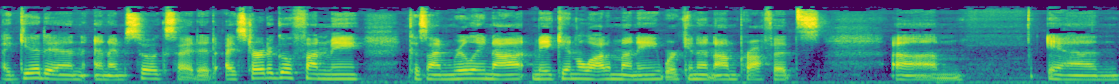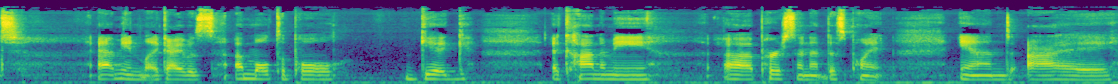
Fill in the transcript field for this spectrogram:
I get in, and I'm so excited. I start a GoFundMe because I'm really not making a lot of money working at nonprofits. Um, and I mean, like, I was a multiple gig economy uh, person at this point. And I,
